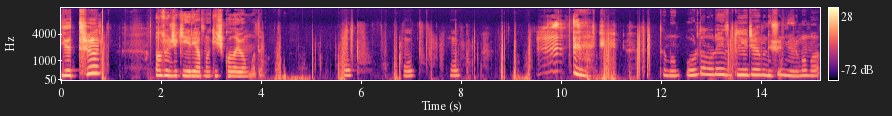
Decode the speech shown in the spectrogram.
Yeter. Az önceki yeri yapmak hiç kolay olmadı. Hop. Hop. Hop. Tamam. Oradan oraya zıplayacağımı düşünmüyorum ama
